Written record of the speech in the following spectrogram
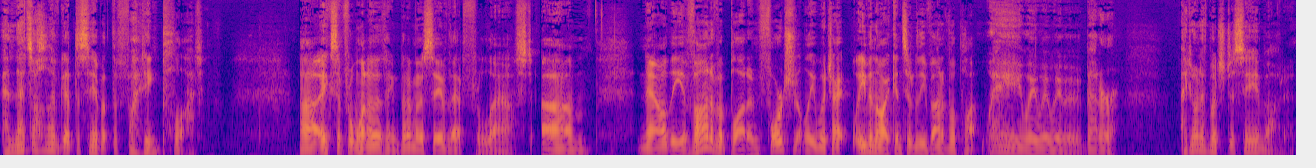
And that's all I've got to say about the fighting plot. Uh, except for one other thing, but I'm going to save that for last. Um, now, the Ivanova plot, unfortunately, which I, even though I consider the Ivanova plot way, way, way, way, way better, I don't have much to say about it.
